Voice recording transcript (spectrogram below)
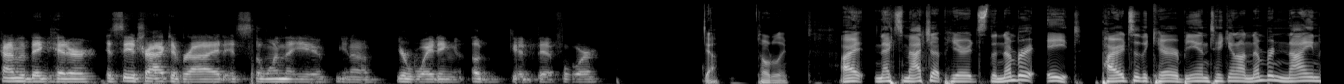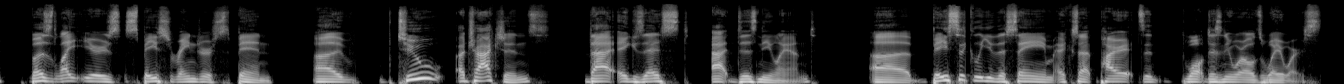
kind of a big hitter. It's the attractive ride. It's the one that you you know you're waiting a good bit for. Yeah, totally. All right, next matchup here. It's the number eight Pirates of the Caribbean taking on number nine Buzz Lightyear's Space Ranger Spin. Uh, two attractions that exist at Disneyland. Uh, basically the same, except Pirates at Walt Disney World's way worse.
